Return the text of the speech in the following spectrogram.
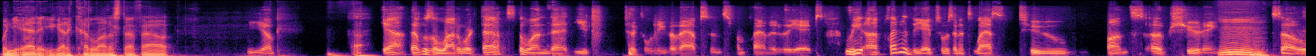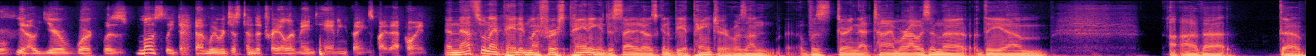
when you edit you gotta cut a lot of stuff out. Yep. Uh, yeah, that was a lot of work. That's the one that you took a leave of absence from Planet of the Apes. We, uh, Planet of the Apes was in its last two months of shooting. Mm. So, you know, your work was mostly done. We were just in the trailer maintaining things by that point. And that's when I painted my first painting and decided I was going to be a painter. Was on was during that time where I was in the the um uh, the the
